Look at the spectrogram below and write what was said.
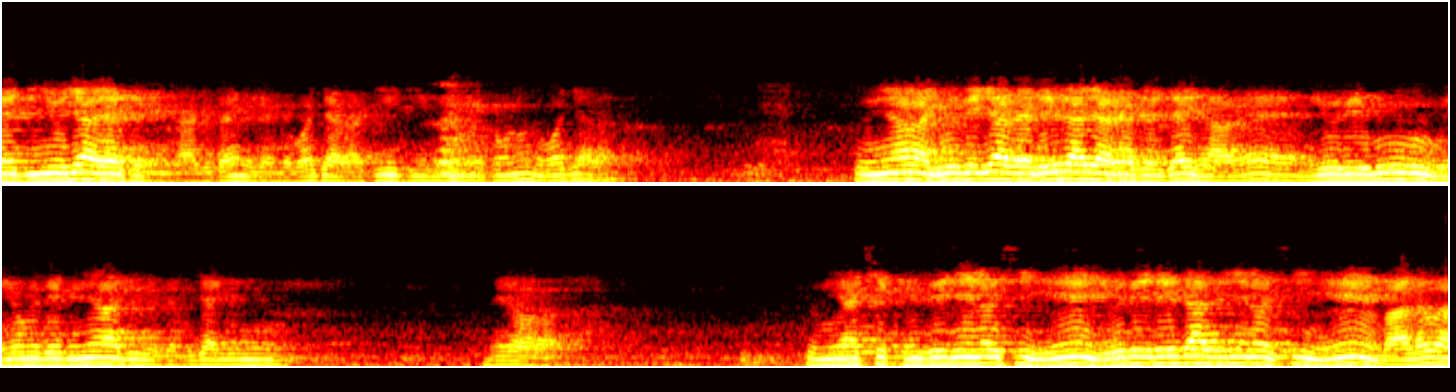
တယ်ကြီးညိုရရဲဆိုရင်ဒါဒီတိုင်းနေတယ်သဘောကျတာအကြီးကြီးမင်းအကုန်လုံးသဘောကျတာသူများကယူသေးရတယ်လေးစားရတယ်ဆိုကြိုက်တာပဲမယူသေးဘူးမယူမသေးသူများကကြည့်ဆိုမကြိုက်ဘူးဒါတော့ သူများချစ်ခင်စေခြင်းလို့ရှိရင်ယူသေးလေးစားစေခြင်းလို့ရှိရင်ဘာလို့ရ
